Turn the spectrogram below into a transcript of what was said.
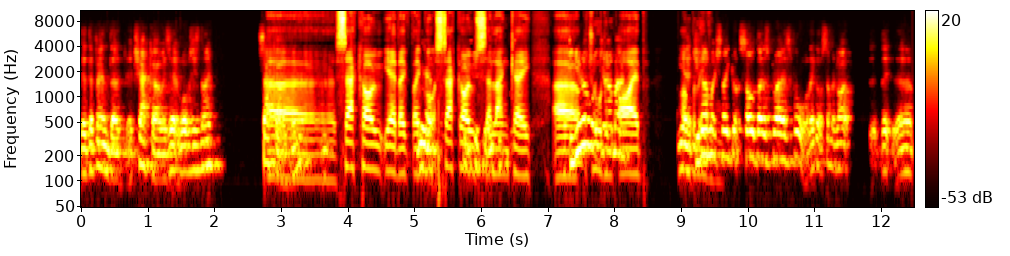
the defender, Chaco, is it? What was his name? Sakho. Uh, Sakho, yeah, they've they've yeah. got Sakho, Solanke, uh, you know Jordan Ibe. Yeah, do you know how much they got sold those players for? They got something like uh,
